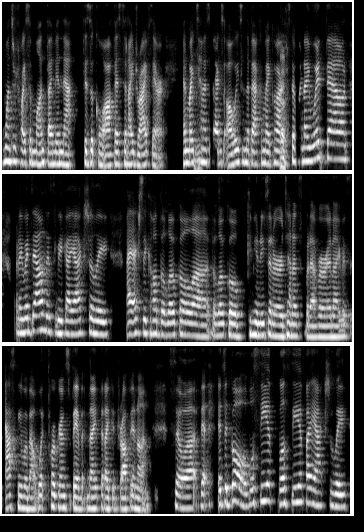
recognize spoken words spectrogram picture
once or twice a month, I'm in that physical office, and I drive there and my mm-hmm. tennis bag's always in the back of my car. So when I went down, when I went down this week, I actually I actually called the local uh, the local community center or tennis whatever, and I was asking them about what programs they have at night that I could drop in on. So uh, that, it's a goal. We'll see if we'll see if I actually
